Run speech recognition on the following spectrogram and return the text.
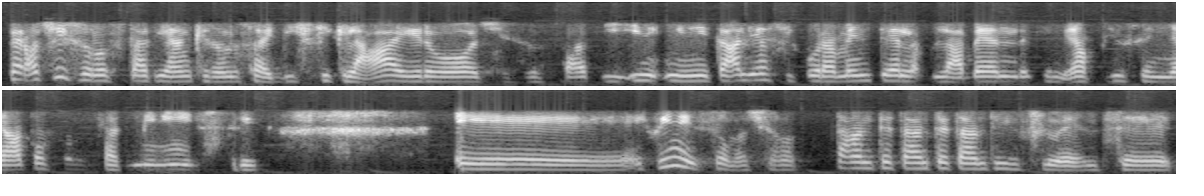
però ci sono stati anche, non lo so, i Diffie Clyro, ci sono stati, in, in Italia sicuramente la, la, band che mi ha più segnata sono stati Ministri. E, e quindi insomma ci sono tante tante tante influenze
